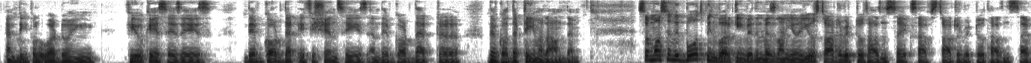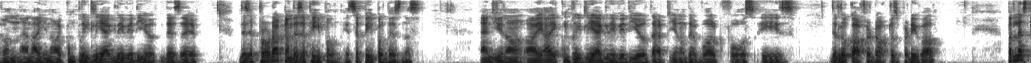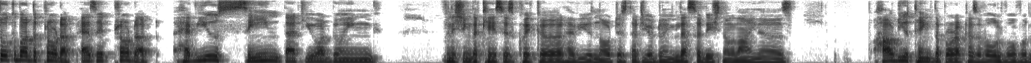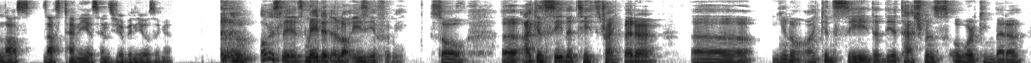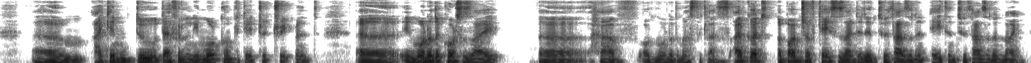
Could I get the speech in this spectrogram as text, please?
and people who are doing few cases is they've got that efficiencies and they've got that uh, they've got the team around them. So Mohsen, we've both been working with Invisalign. You know, you started with 2006. I've started with 2007, and I, you know, I completely agree with you. There's a there's a product and there's a people. It's a people business, and you know, I I completely agree with you that you know the workforce is they look after doctors pretty well. But let's talk about the product. As a product, have you seen that you are doing finishing the cases quicker? Have you noticed that you're doing less additional liners? How do you think the product has evolved over the last last 10 years since you've been using it? Obviously, it's made it a lot easier for me. So uh, I can see the teeth track better. Uh, you know, I can see that the attachments are working better. Um, I can do definitely more complicated treatment. Uh, in one of the courses I uh, have on one of the master classes, I've got a bunch of cases I did in 2008 and 2009.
